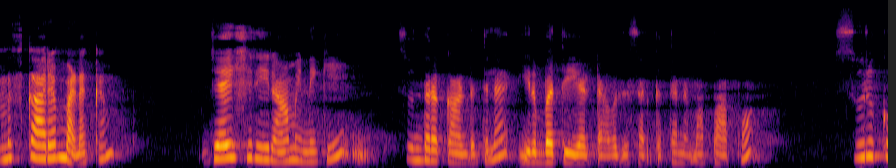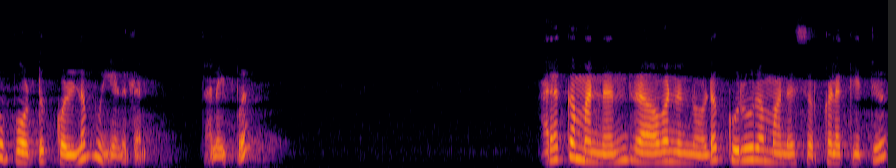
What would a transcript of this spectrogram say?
நமஸ்காரம் வணக்கம். ஜெய் ஸ்ரீராம் இன்னைக்கு சுந்தரகாண்டத்தில் இருபத்தி எட்டாவது சர்க்கத்தை நம்ம பார்ப்போம். சுருக்கு போட்டு கொள்ள முயலுதல் தலைப்பு. அரக்க மன்னன் ராவணனோட குரூரமான சொற்களை கேட்டு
